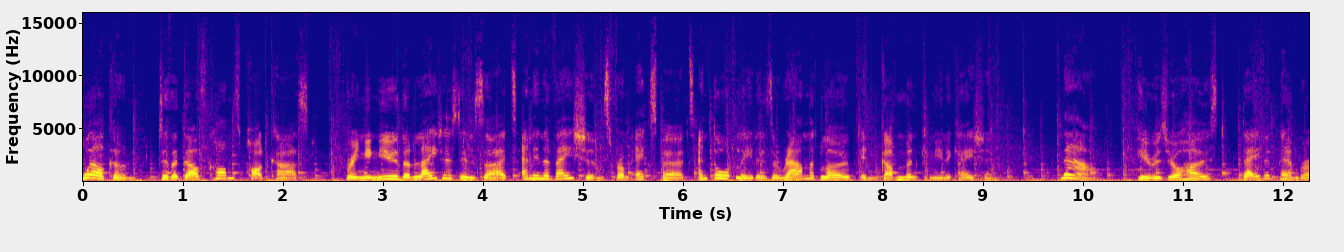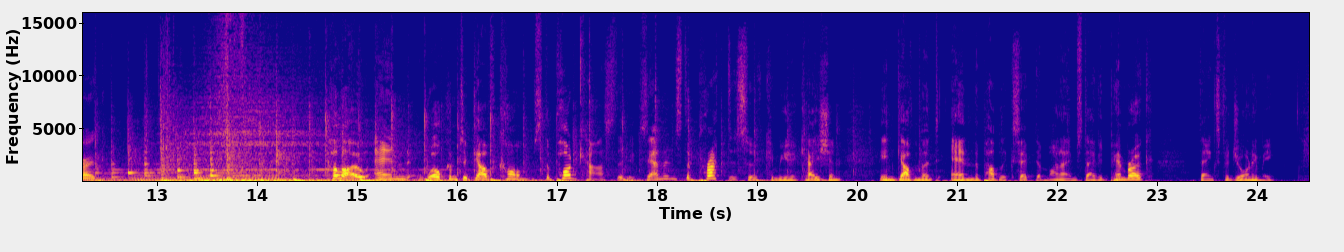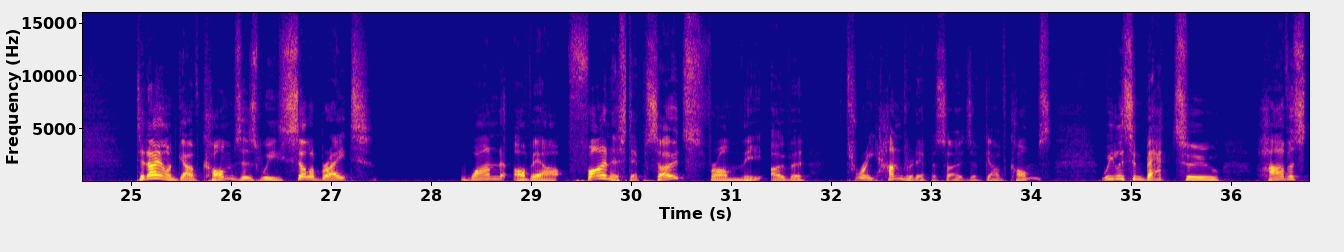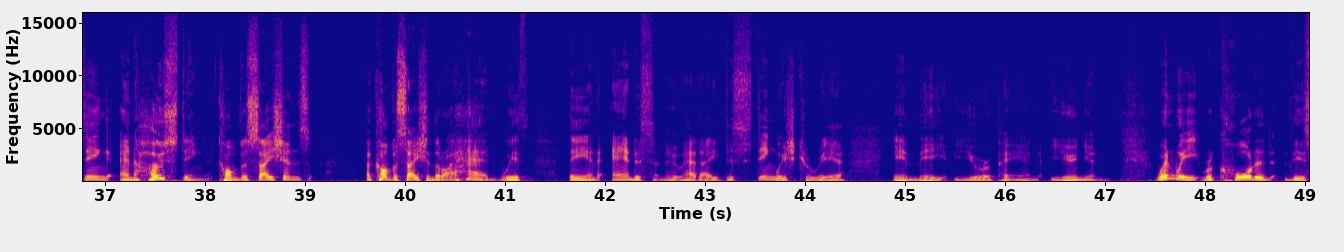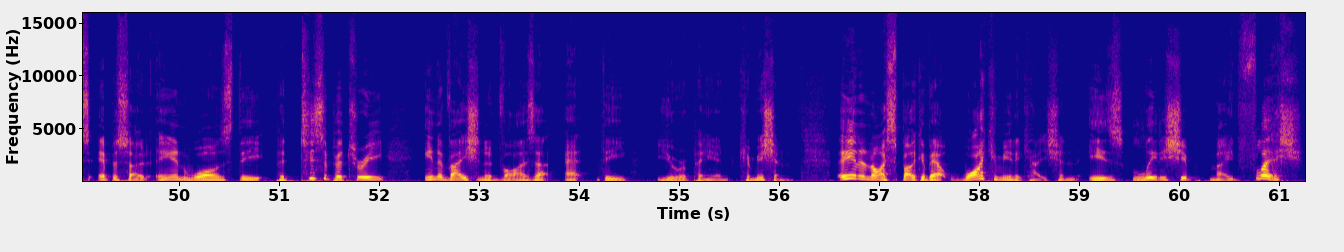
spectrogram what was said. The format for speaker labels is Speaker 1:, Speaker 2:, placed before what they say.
Speaker 1: Welcome to the GovComms podcast, bringing you the latest insights and innovations from experts and thought leaders around the globe in government communication. Now, here is your host, David Pembroke.
Speaker 2: Hello, and welcome to GovComms, the podcast that examines the practice of communication in government and the public sector. My name's David Pembroke. Thanks for joining me. Today on GovComms, as we celebrate one of our finest episodes from the over 300 episodes of GovComms, we listen back to harvesting and hosting conversations, a conversation that I had with Ian Andersen, who had a distinguished career in the European Union. When we recorded this episode, Ian was the participatory innovation advisor at the European Commission. Ian and I spoke about why communication is leadership made flesh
